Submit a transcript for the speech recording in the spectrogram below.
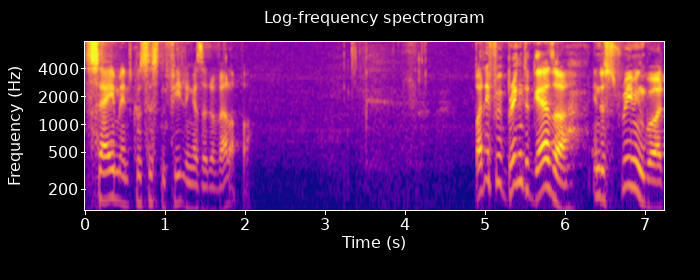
same and consistent feeling as a developer. But if we bring together in the streaming world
